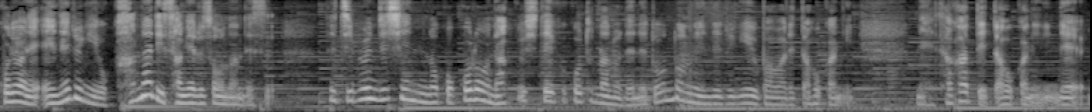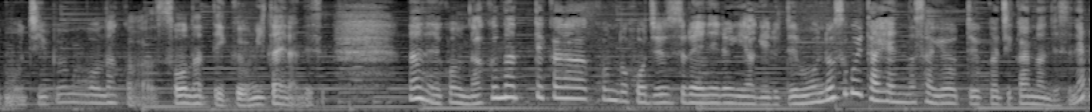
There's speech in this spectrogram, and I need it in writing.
これはねエネルギーをかなり下げるそうなんです。で自分自身の心をなくしていくことなのでねどんどんエネルギー奪われた他にね下がっていった他にねもう自分もなんかそうなっていくみたいなんですなのでねこの亡くなってから今度補充するエネルギー上げるってものすごい大変な作業っていうか時間なんですね。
